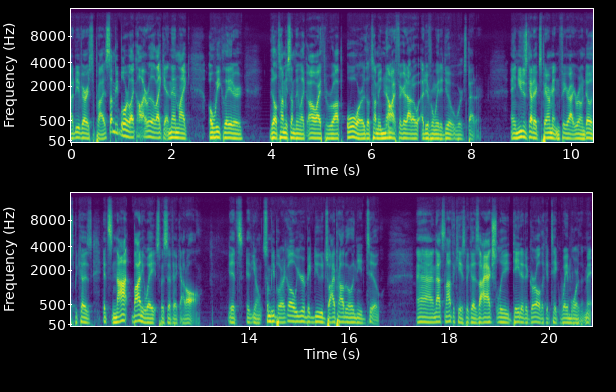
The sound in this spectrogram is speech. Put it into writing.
I'd be very surprised. Some people are like, oh, I really like it. And then like a week later, they'll tell me something like, oh, I threw up. Or they'll tell me, no, I figured out a, a different way to do it. It works better. And you just got to experiment and figure out your own dose because it's not body weight specific at all. It's, it, you know, some people are like, oh, you're a big dude, so I probably only need two. And that's not the case because I actually dated a girl that could take way more than me.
